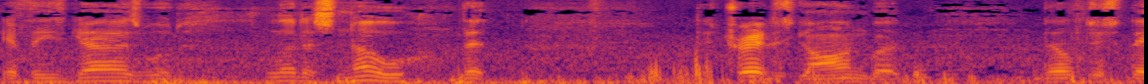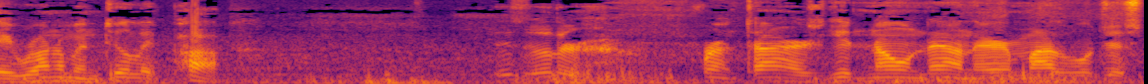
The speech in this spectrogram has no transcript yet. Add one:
If these guys would let us know that tread is gone, but they'll just, they run them until they pop. This other front tire is getting on down there. Might as well just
